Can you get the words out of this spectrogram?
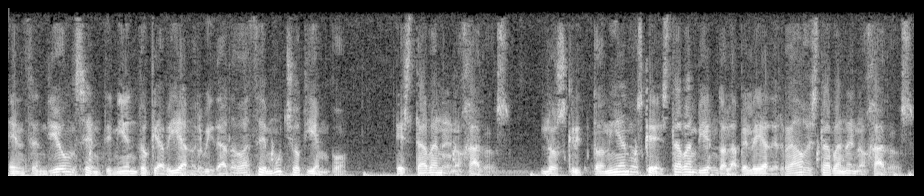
encendió un sentimiento que habían olvidado hace mucho tiempo. Estaban enojados. Los kryptonianos que estaban viendo la pelea de Rao estaban enojados.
